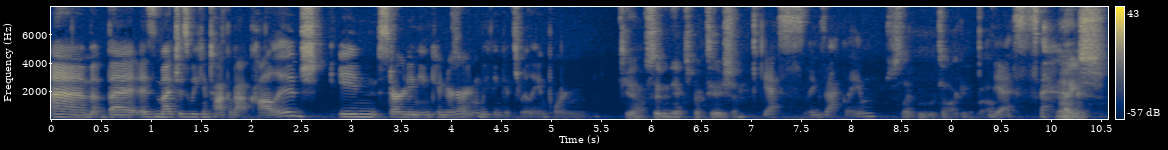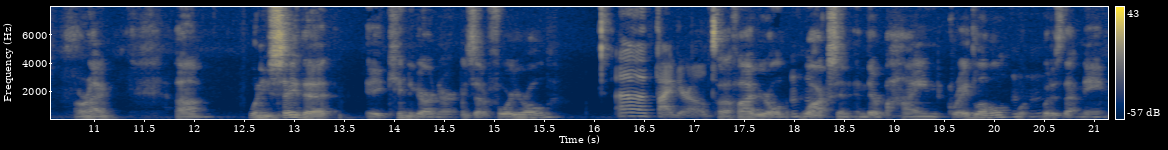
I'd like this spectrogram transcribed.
Um, but as much as we can talk about college in starting in kindergarten, we think it's really important. Yeah, setting the expectation. Yes, exactly. Just like we were talking about. Yes. nice. All right. Um, when you say that a kindergartner, is that a four year old? A five year old. A five year old mm-hmm. walks in and they're behind grade level. Mm-hmm. What, what does that mean?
